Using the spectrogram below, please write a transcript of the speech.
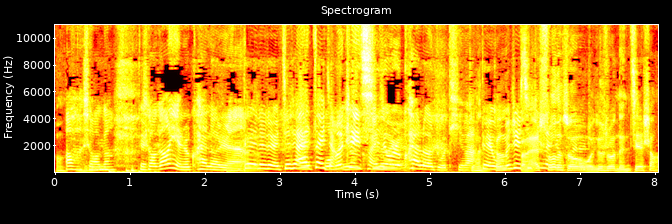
啊，小刚，小刚也是快乐人。对对对，接下来再讲我们这期就是快乐主题吧。对我们这期本来说的时候，我就说能接上。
